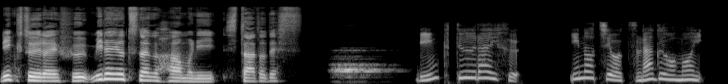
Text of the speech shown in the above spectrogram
Link to Life 未来をつなぐハーモニースタートです。 Link to Life命をつなぐ思い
